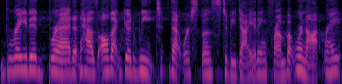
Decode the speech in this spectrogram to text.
braided bread. It has all that good wheat that we're supposed to be dieting from, but we're not, right?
